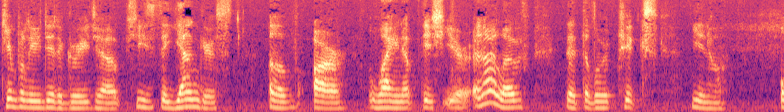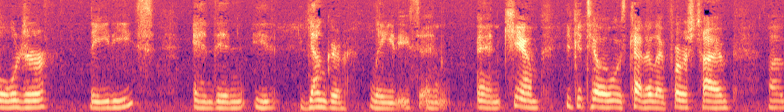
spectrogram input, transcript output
Kimberly did a great job. She's the youngest of our lineup this year, and I love that the Lord picks you know older ladies and then younger ladies and and Kim you could tell it was kind of like first time uh,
